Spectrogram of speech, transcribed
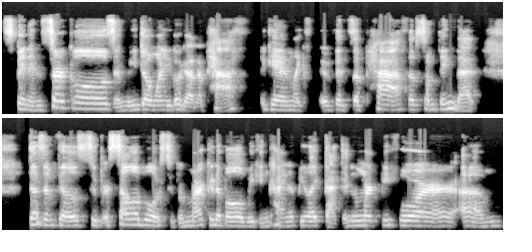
spin in circles. And we don't want to go down a path. Again, like if it's a path of something that doesn't feel super sellable or super marketable, we can kind of be like, that didn't work before. Um,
